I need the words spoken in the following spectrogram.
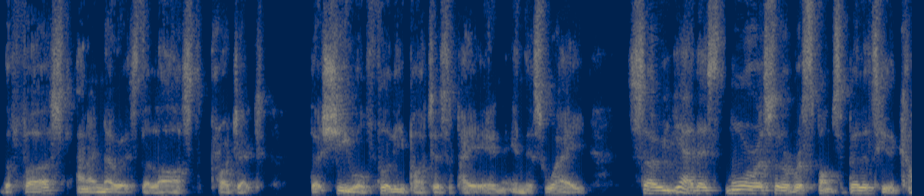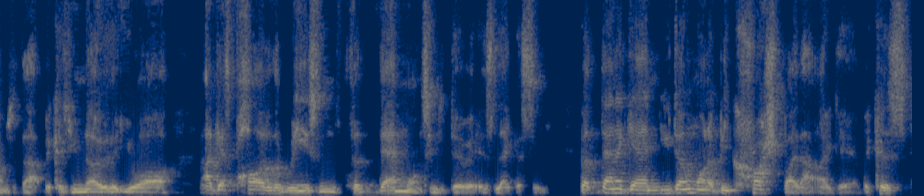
the first, and I know it's the last project that she will fully participate in in this way. So yeah, there's more a sort of responsibility that comes with that because you know that you are, I guess part of the reason for them wanting to do it is legacy. But then again, you don't want to be crushed by that idea because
